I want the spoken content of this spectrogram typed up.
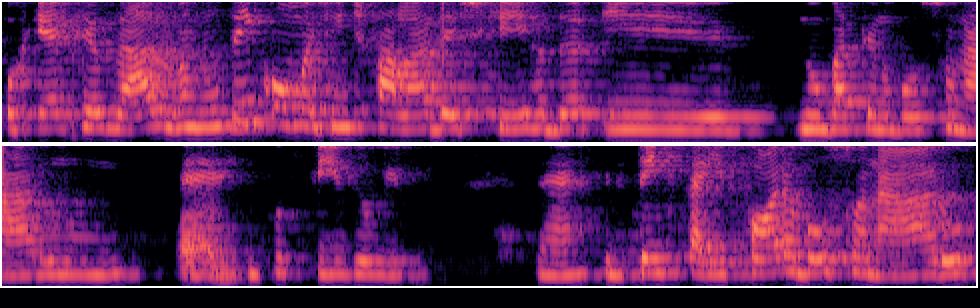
porque é pesado, mas não tem como a gente falar da esquerda e não bater no Bolsonaro, não, é impossível isso. Né? Ele tem que sair fora Bolsonaro,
